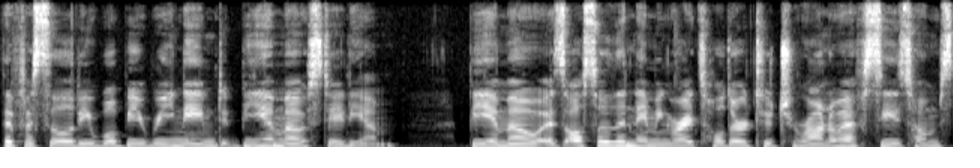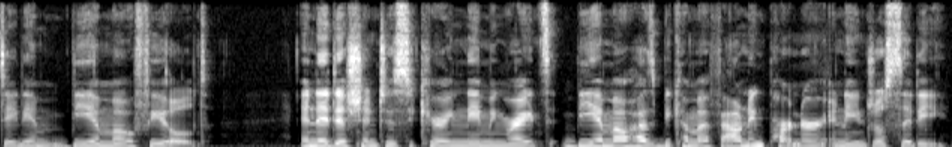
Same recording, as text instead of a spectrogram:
The facility will be renamed BMO Stadium. BMO is also the naming rights holder to Toronto FC's home stadium, BMO Field. In addition to securing naming rights, BMO has become a founding partner in Angel City.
